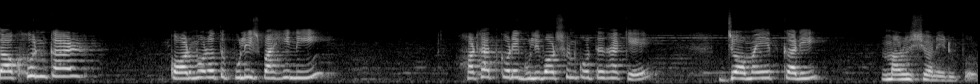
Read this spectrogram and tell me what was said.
তখনকার কর্মরত পুলিশ বাহিনী হঠাৎ করে গুলিবর্ষণ করতে থাকে জমায়েতকারী মানুষজনের উপর।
